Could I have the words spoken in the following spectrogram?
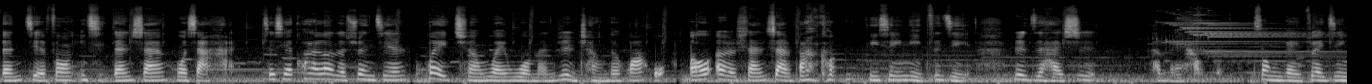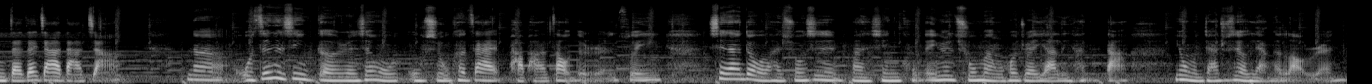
等解封一起登山或下海。这些快乐的瞬间会成为我们日常的花火，偶尔闪闪发光，提醒你自己日子还是很美好的。送给最近宅在家的大家。那我真的是一个人生无无时无刻在爬爬灶的人，所以现在对我来说是蛮辛苦的。因为出门我会觉得压力很大，因为我们家就是有两个老人，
